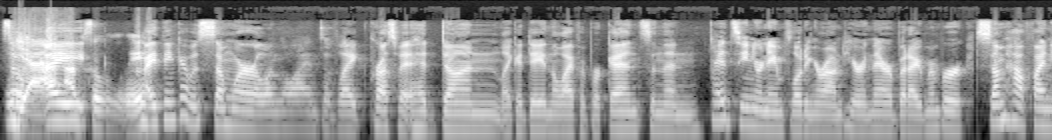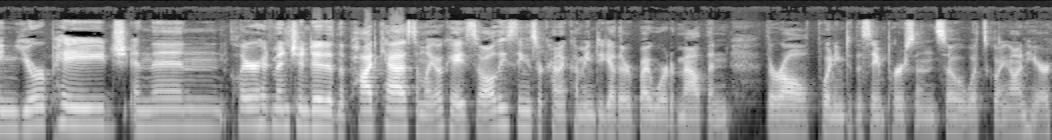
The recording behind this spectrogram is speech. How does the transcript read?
So yeah, I, absolutely. I think I was somewhere along the lines of like CrossFit had done like a day in the life of Brooke Ence, and then I had seen your name floating around here and there, but I remember somehow finding your page, and then Claire had mentioned it in the podcast. I'm like, okay, so all these things are kind of coming together by word of mouth, and they're all pointing to the same person. So what's going on here?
